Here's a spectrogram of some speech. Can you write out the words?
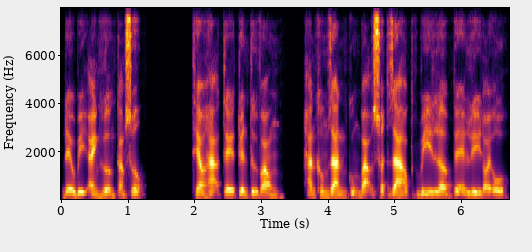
đều bị ảnh hưởng cảm xúc. Theo hạ tề tuyên tử vong, hắn không gian cũng bạo xuất ra học bi lở vệ lì đòi ổ.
